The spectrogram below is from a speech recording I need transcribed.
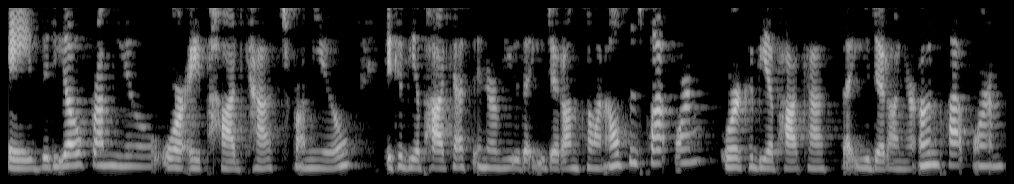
a video from you or a podcast from you. It could be a podcast interview that you did on someone else's platform, or it could be a podcast that you did on your own platform,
